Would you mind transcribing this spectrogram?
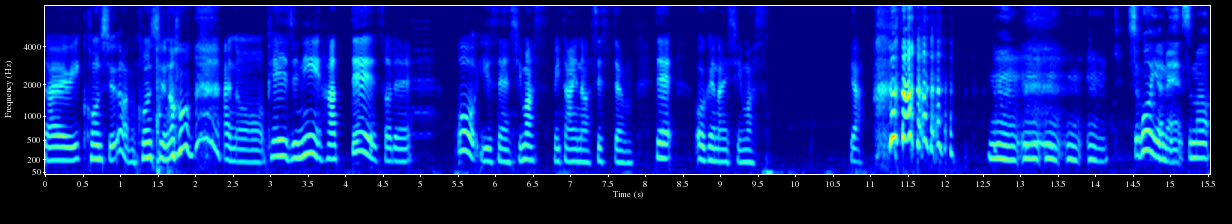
ダイアリー今週あの今週の あのページに貼ってそれを優先しますみたいなシステムでオーガナイします。いや。うんうんうんうんうんすごいよね。その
